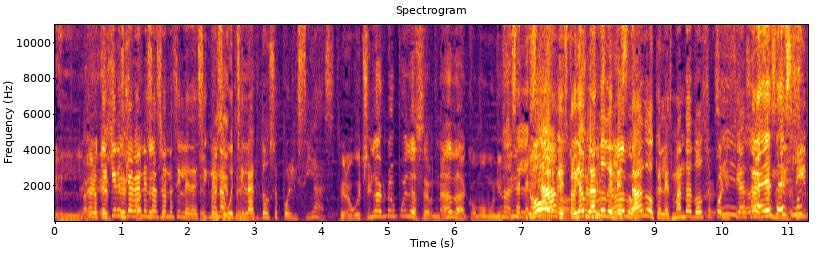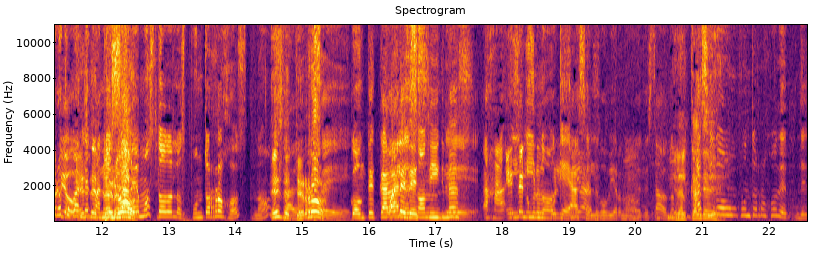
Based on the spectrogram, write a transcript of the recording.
El, ¿Pero qué es- quieres es que hagan esa patético. zona si le designan a Huitzilac 12 policías? Pero Huitzilac no puede hacer nada como municipio. es el No, estoy Es el hablando del Estado. Estado, que les manda 12 policías Sí, a ese es, es muy preocupante Es de cuando terror. sabemos todos los puntos rojos, ¿no? Es de Sabemos, terror. eh, ¿Con qué cara le designas de- ajá, y- ese y, número de no policías? que hace el gobierno del estado, ¿no? El alcalde- ha sido un punto rojo de, de,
